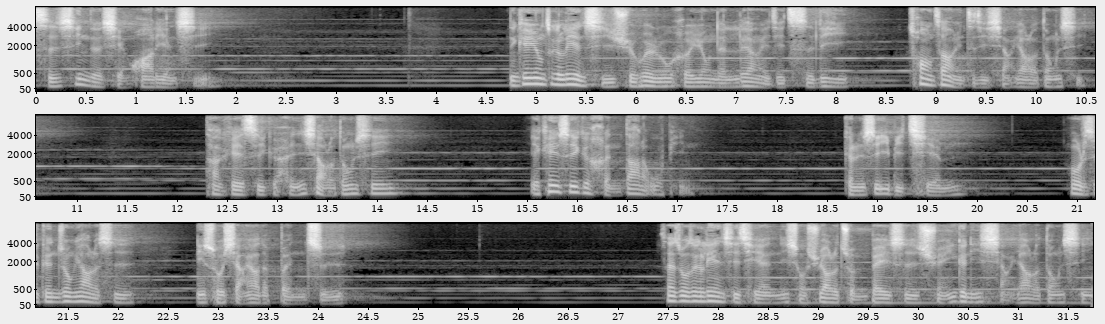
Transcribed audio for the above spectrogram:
磁性的显化练习。你可以用这个练习学会如何用能量以及磁力创造你自己想要的东西。它可以是一个很小的东西，也可以是一个很大的物品，可能是一笔钱，或者是更重要的是你所想要的本质。在做这个练习前，你所需要的准备是选一个你想要的东西，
